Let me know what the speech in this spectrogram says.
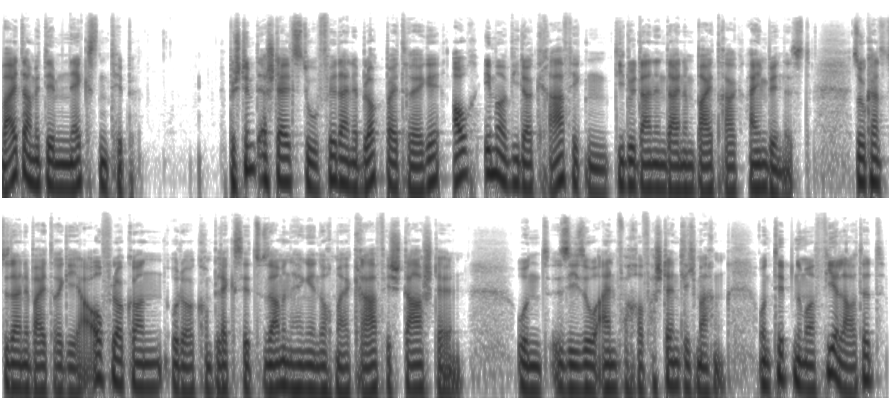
Weiter mit dem nächsten Tipp. Bestimmt erstellst du für deine Blogbeiträge auch immer wieder Grafiken, die du dann in deinem Beitrag einbindest. So kannst du deine Beiträge ja auflockern oder komplexe Zusammenhänge nochmal grafisch darstellen und sie so einfacher verständlich machen. Und Tipp Nummer 4 lautet,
